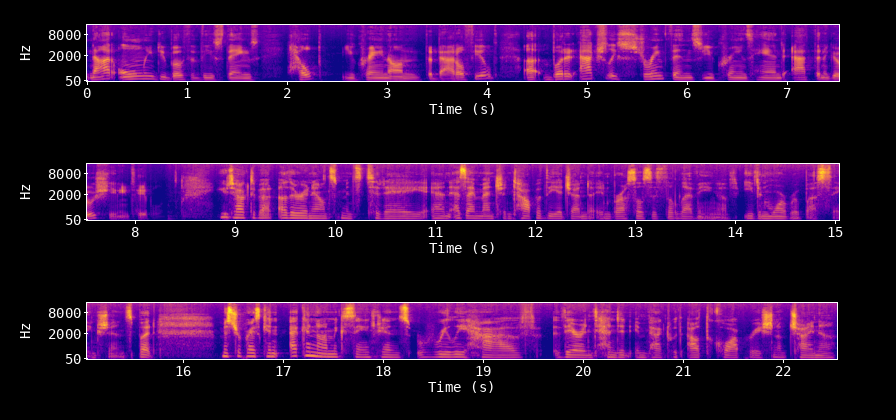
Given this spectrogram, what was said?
Not only do both of these things help Ukraine on the battlefield, uh, but it actually strengthens Ukraine's hand at the negotiating table. You talked about other announcements today, and as I mentioned, top of the agenda in Brussels is the levying of even more robust sanctions. But, Mr. Price, can economic sanctions really have their intended impact without the cooperation of China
